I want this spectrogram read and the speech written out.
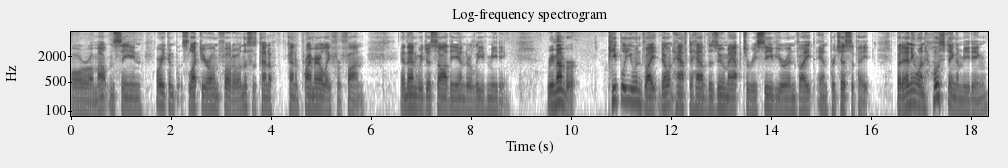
or a mountain scene, or you can select your own photo. And this is kind of kind of primarily for fun. And then we just saw the end or leave meeting. Remember, people you invite don't have to have the Zoom app to receive your invite and participate. But anyone hosting a meeting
